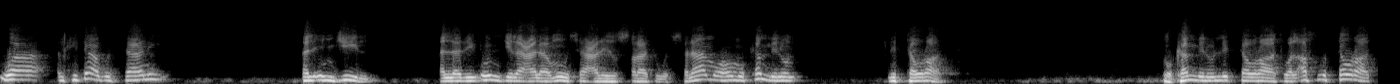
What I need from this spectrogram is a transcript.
والكتاب الثاني الإنجيل الذي أنزل على موسى عليه الصلاة والسلام وهو مكمل للتوراة. مكمل للتوراة والأصل التوراة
